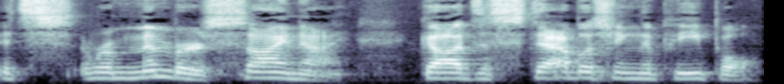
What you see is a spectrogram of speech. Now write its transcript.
It remembers Sinai, God's establishing the people.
